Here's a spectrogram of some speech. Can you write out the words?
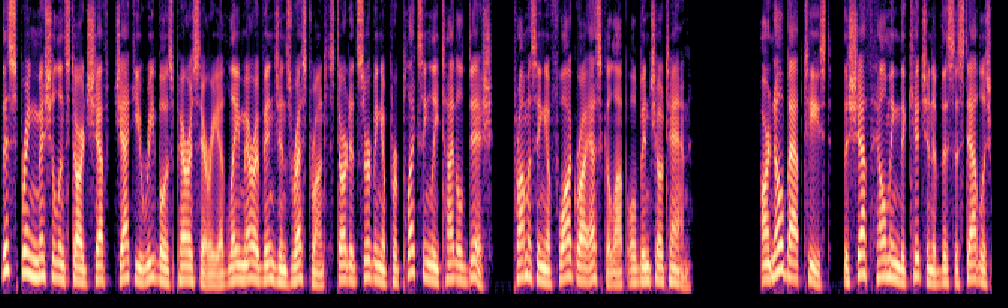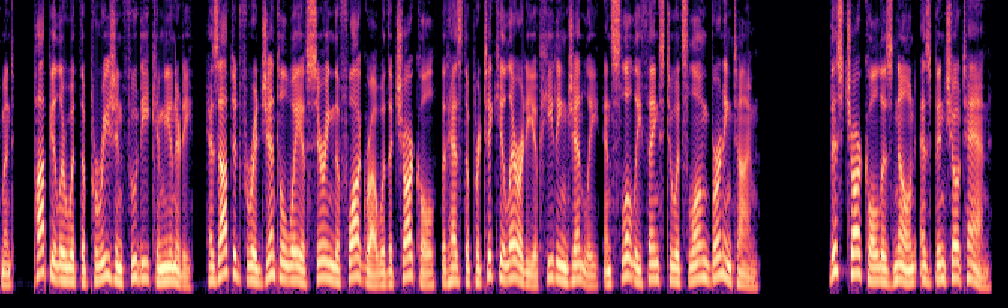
This spring, Michelin starred chef Jacky Ribault's Patisserie at Les Mérovingiens restaurant started serving a perplexingly titled dish, promising a foie gras escalope au binchotan. Arnaud Baptiste, the chef helming the kitchen of this establishment, popular with the Parisian foodie community, has opted for a gentle way of searing the foie gras with a charcoal that has the particularity of heating gently and slowly thanks to its long burning time. This charcoal is known as binchotan.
